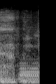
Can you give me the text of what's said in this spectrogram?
Happened.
